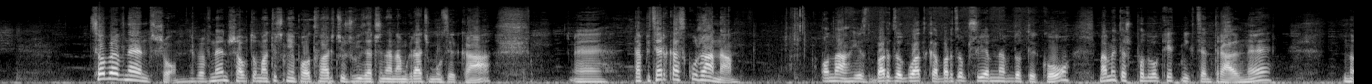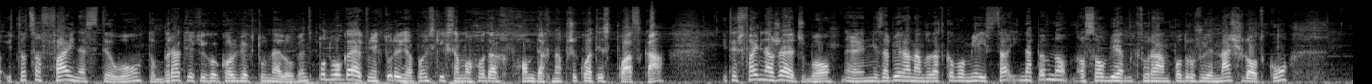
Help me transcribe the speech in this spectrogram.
Co we wnętrzu? We wnętrzu automatycznie po otwarciu drzwi zaczyna nam grać muzyka. E, tapicerka skórzana. Ona jest bardzo gładka, bardzo przyjemna w dotyku. Mamy też podłokietnik centralny. No i to co fajne z tyłu, to brak jakiegokolwiek tunelu, więc podłoga jak w niektórych japońskich samochodach, w Hondach na przykład jest płaska. I to jest fajna rzecz, bo e, nie zabiera nam dodatkowo miejsca i na pewno osobie, która podróżuje na środku,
